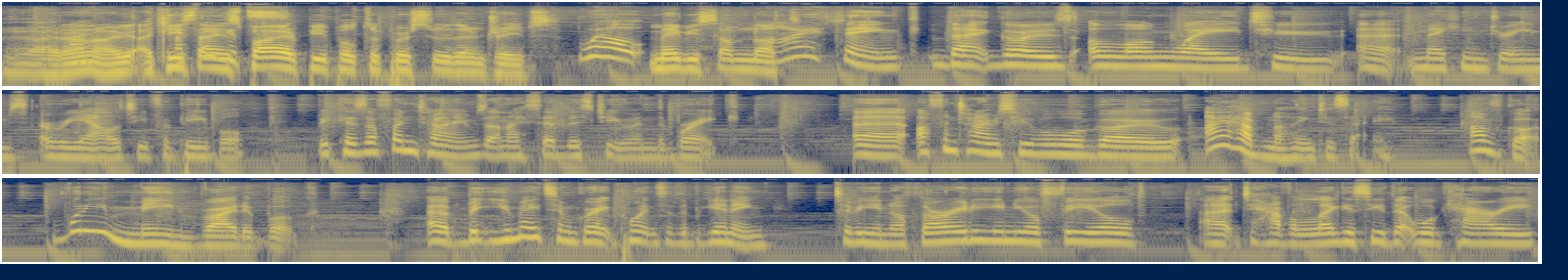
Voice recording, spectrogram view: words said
I don't know. At least I, it's- inspire people to pursue their dreams. Well, Maybe some not. I think that goes a long way to uh, making dreams a reality for people. Because oftentimes, and I said this to you in the break, uh, oftentimes people will go, I have nothing to say. I've got, what do you mean, write a book? Uh, but you made some great points at the beginning to be an authority in your field, uh, to have a legacy that will carry,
